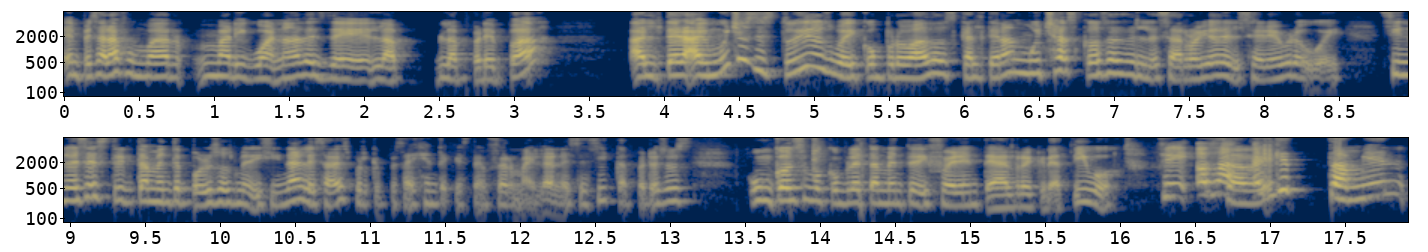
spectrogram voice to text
empezar a fumar marihuana desde la, la prepa altera, hay muchos estudios, güey, comprobados que alteran muchas cosas del desarrollo del cerebro, güey. Si no es estrictamente por usos medicinales, ¿sabes? Porque pues hay gente que está enferma y la necesita, pero eso es un consumo completamente diferente al recreativo. Sí, o sea, ¿Sabes? es que también,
